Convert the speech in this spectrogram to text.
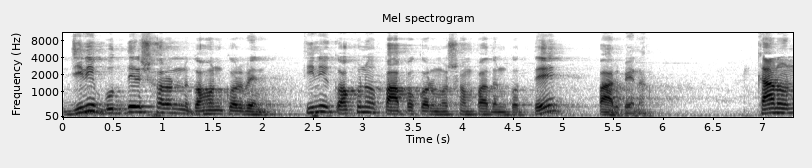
যিনি বুদ্ধের স্মরণ গ্রহণ করবেন, তিনি কখনো পাপকর্ম সম্পাদন করতে পারবে না। কারণ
